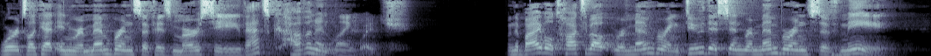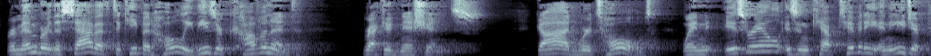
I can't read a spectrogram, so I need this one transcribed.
words like that in remembrance of his mercy, that's covenant language. When the Bible talks about remembering, do this in remembrance of me. Remember the Sabbath to keep it holy. These are covenant recognitions. God, we're told, when Israel is in captivity in Egypt,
